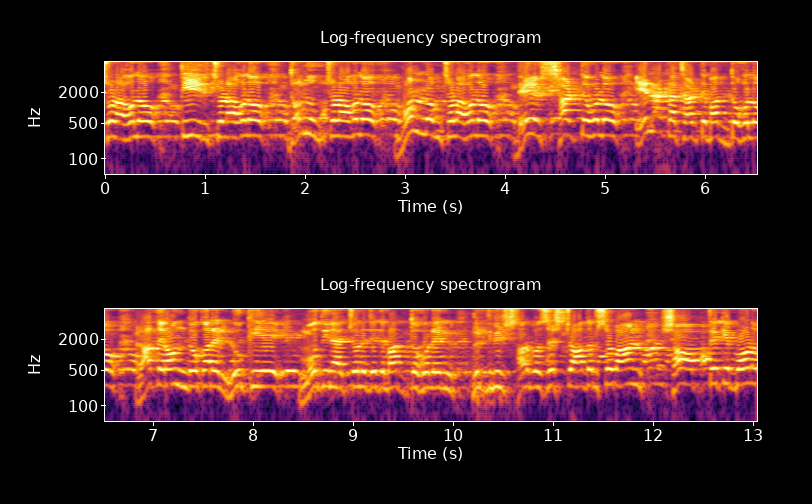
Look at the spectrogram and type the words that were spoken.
ছোড়া হলো, তীর ছোড়া হলো, ধনুক ছোড়া হলো, বল্লম ছোড়া হলো, দেশ ছাড়তে হলো, এলাকা ছাড়তে বাধ্য হলো। রাতের অন্ধকারে লুকিয়ে মদিনায় চলে যেতে বাধ্য হলেন পৃথিবীর সর্বশ্রেষ্ঠ আদর্শবান সব থেকে বড়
